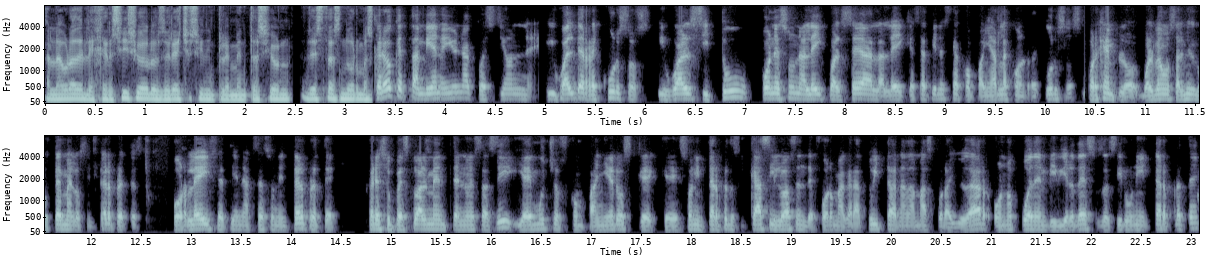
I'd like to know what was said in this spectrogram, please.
a la hora del ejercicio de los derechos y la implementación de estas normas. Creo que también hay una cuestión igual de recursos. Igual si tú pones una ley, cual sea la ley que sea, tienes que acompañarla con recursos. Por ejemplo, volvemos al mismo tema de los intérpretes. Por ley se tiene acceso a un intérprete. Presupuestualmente no es así y hay muchos compañeros que, que son intérpretes y casi lo hacen de forma gratuita, nada más por ayudar o no pueden vivir de eso. Es decir, un intérprete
